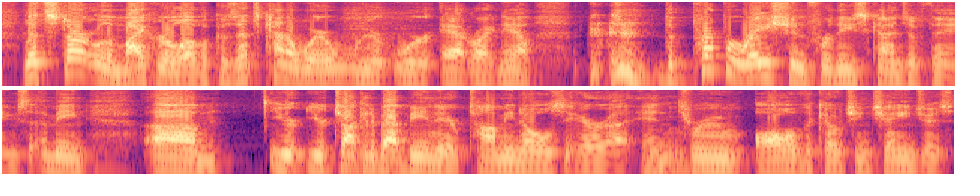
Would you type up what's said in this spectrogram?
let's start with a micro level because that's kind of where we're, we're at right now. the preparation for these kinds of things. I mean. Um, you're, you're talking about being there, Tommy Knowles era, and mm-hmm. through all of the coaching changes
